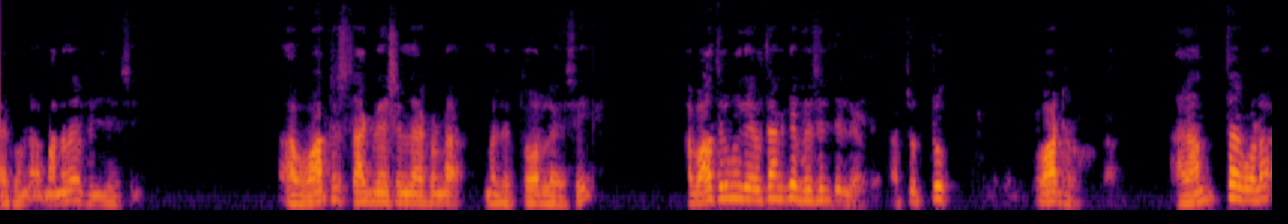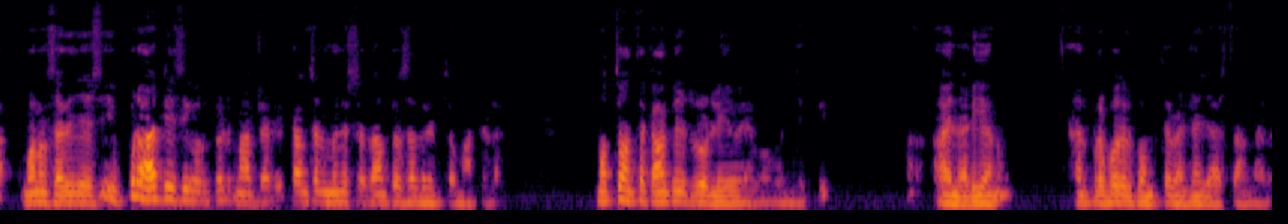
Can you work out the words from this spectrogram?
లేకుండా మనమే ఫిల్ చేసి ఆ వాటర్ స్టాగ్నేషన్ లేకుండా మళ్ళీ తోరలేసి ఆ బాత్రూమ్కి వెళ్ళటానికే ఫెసిలిటీ లేదు. ఆ చుట్టూ వాటర్. అదంతా కూడా మనం సరి చేసి ఇప్పుడు ఆర్టీసీ వాళ్ళతో మాట్లాడి కన్సర్న్ మినిస్టర్ రాంప్రసాద్ రెడ్డితో మాట్లాడాలి మొత్తం అంతా కాంక్రీట్ రోడ్లు ఏవేమో అని చెప్పి ఆయన అడిగాను. ఆయన ప్రపోజల్ పంపితే వెంటనే చేస్తా అన్నారు.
